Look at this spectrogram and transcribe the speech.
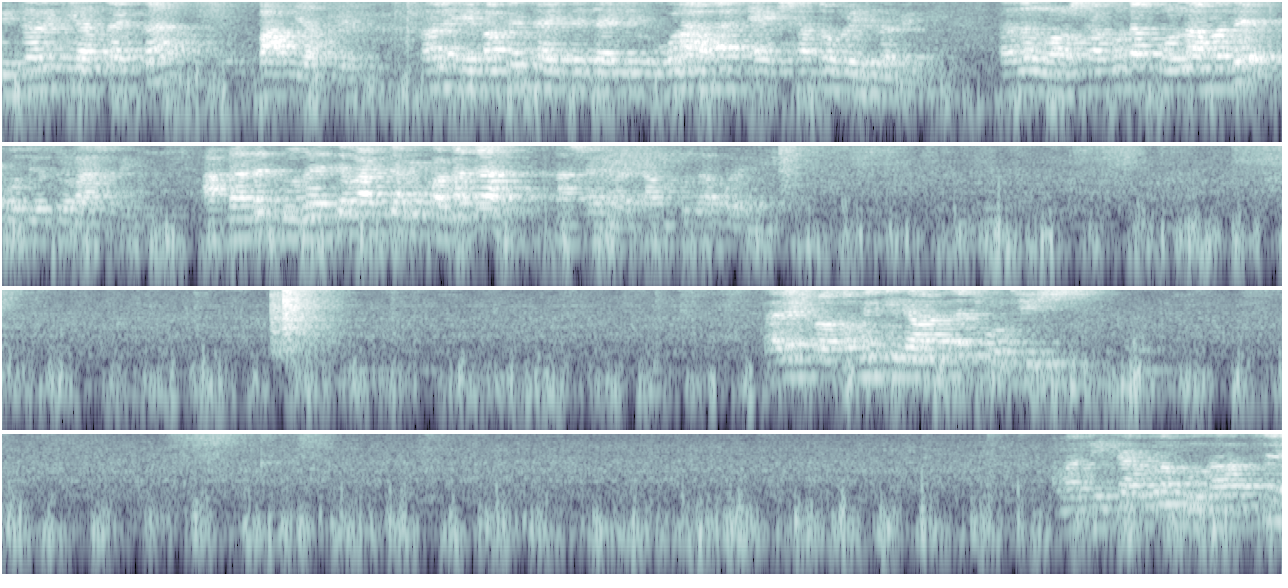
মিটারে কি আছে? একটা বাতি আছে। তাহলে এভাবে যাইতে যাইতে ওরা আবার একসাথে হয়ে যাবে। তাহলে লসাগুটা করলে আমাদের বুঝে চলে আসবে। আপনাদের বুঝাইতে পারছি আমি কথাটা? আশা করি কাম পুরা করে তাহলে প্রথমে কি দেওয়া আছে? পঁচিশ আমার লেখাগুলো বোঝা যাচ্ছে?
